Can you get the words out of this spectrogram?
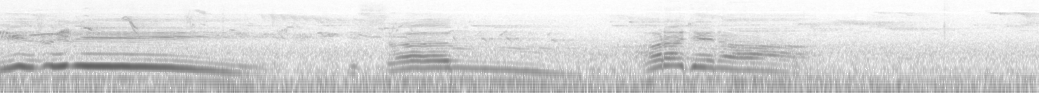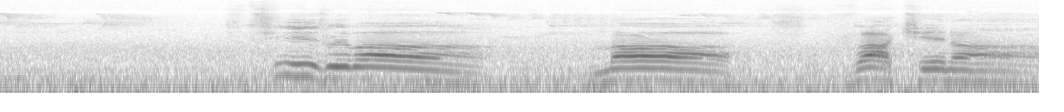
střízlivý, jsem hraděná. Střízlivá má svačina.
